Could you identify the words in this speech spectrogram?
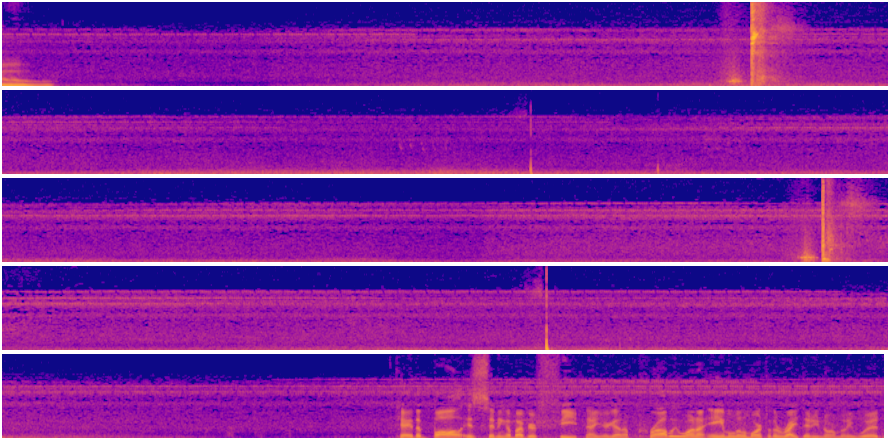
Ooh. Okay, the ball is sitting above your feet. Now you're gonna probably want to aim a little more to the right than you normally would.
